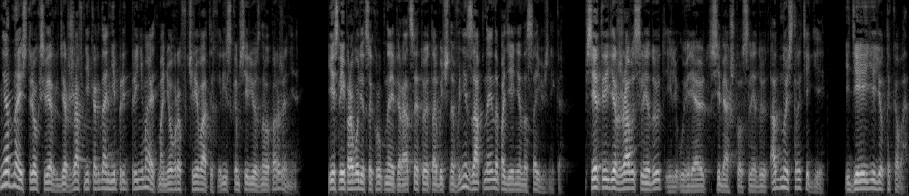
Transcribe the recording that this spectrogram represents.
Ни одна из трех сверхдержав никогда не предпринимает маневров, чреватых риском серьезного поражения. Если и проводится крупная операция, то это обычно внезапное нападение на союзника. Все три державы следуют или уверяют себя, что следуют одной стратегии. Идея ее такова.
